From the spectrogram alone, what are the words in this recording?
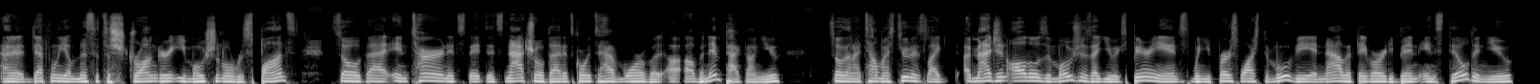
And it definitely elicits a stronger emotional response so that in turn it's it's natural that it's going to have more of a of an impact on you. So then i tell my students like imagine all those emotions that you experienced when you first watched the movie and now that they've already been instilled in you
